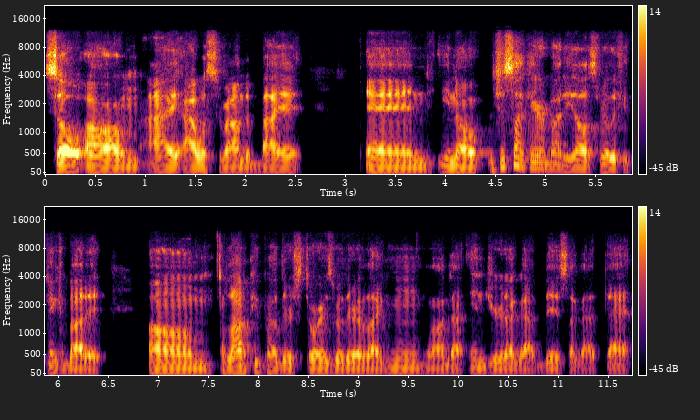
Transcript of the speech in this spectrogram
So um, I I was surrounded by it, and you know, just like everybody else, really, if you think about it, um, a lot of people have their stories where they're like, hmm, well, I got injured, I got this, I got that.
